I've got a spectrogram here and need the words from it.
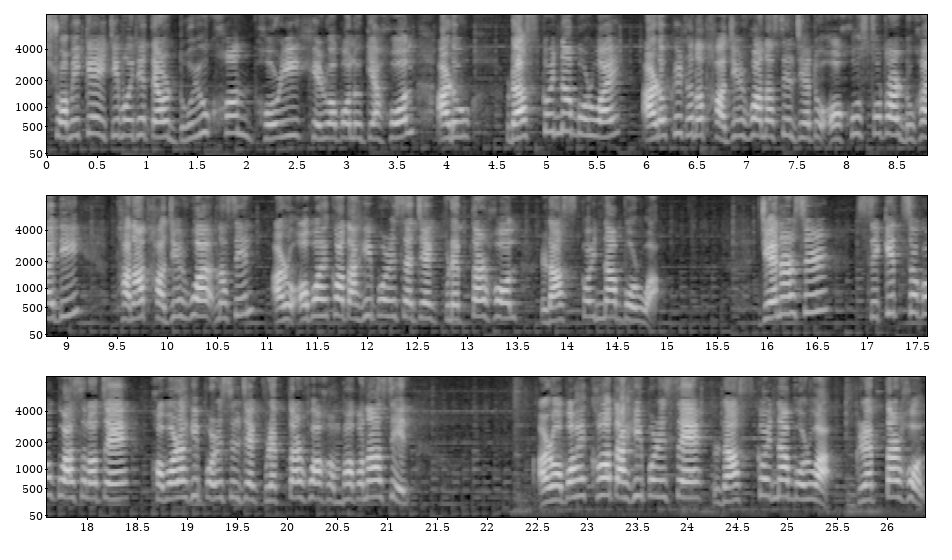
শ্ৰমিকে ইতিমধ্যে তেওঁৰ দুয়োখন ভৰি হেৰুৱাবলগীয়া হ'ল আৰু ৰাজকন্যা বৰুৱাই আৰক্ষীৰ থানাত হাজিৰ হোৱা নাছিল যিহেতু অসুস্থতাৰ দোহাই দি থানাত হাজিৰ হোৱা নাছিল আৰু অৱশেষত আহি পৰিছে যে গ্ৰেপ্তাৰ হ'ল ৰাজকন্যা বৰুৱা। জি এন আৰ চিৰ চিকিৎসককো আচলতে খবৰ আহি পৰিছিল যে গ্ৰেপ্তাৰ হোৱা সম্ভাৱনা আছিল আৰু অৱশেষত আহি পৰিছে ৰাজকন্যা বৰুৱা। গ্ৰেপ্তাৰ হ'ল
